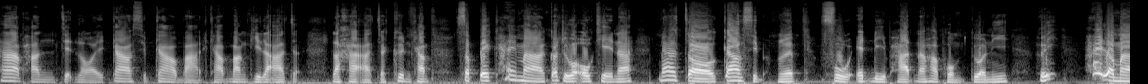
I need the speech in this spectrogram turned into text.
5,799 บาทครับ บางทีเราอาจจะราคาอาจจะขึ้นครับ สเปคให้มาก็ถือว่าโอเคนะ หน้าจอ 90 Hz Full HD Plus นะครับผมตัวนี้ เฮ้ย ให้เรามา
